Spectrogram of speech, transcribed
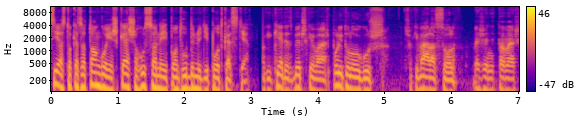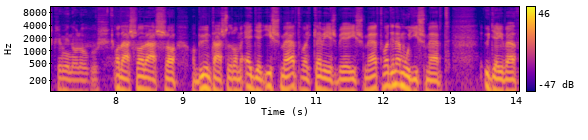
Sziasztok, ez a Tango és Kes, a 24.hu bűnügyi podcastje. Aki kérdez Böcské Valás politológus, és aki válaszol Bezsenyi Tamás kriminológus. adásra adásra a bűntársadalom egy-egy ismert, vagy kevésbé ismert, vagy nem úgy ismert ügyeivel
